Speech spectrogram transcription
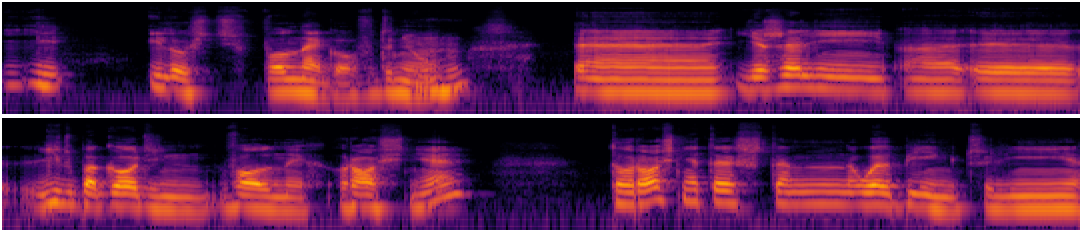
i, ilość wolnego w dniu. Mhm. E, jeżeli e, e, liczba godzin wolnych rośnie, to rośnie też ten well-being, czyli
